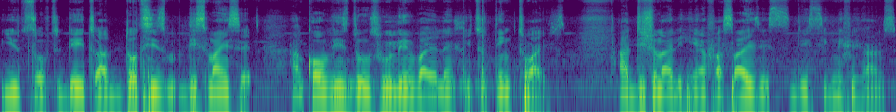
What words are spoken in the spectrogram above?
youths of today to adopt his, this mindset and convince those who lean violently to think twice. Additionally, he emphasizes the significance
